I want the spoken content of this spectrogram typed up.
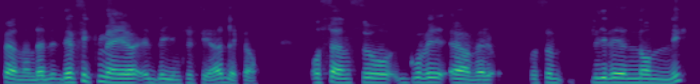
spännande. Det, det fick mig att bli intresserad liksom. Och sen så går vi över och så blir det något nytt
